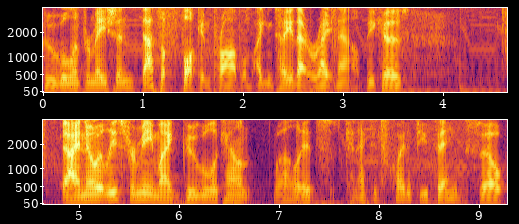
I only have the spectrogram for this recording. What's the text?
Google information, that's a fucking problem. I can tell you that right now because I know at least for me, my Google account, well, it's connected to quite a few things. So,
